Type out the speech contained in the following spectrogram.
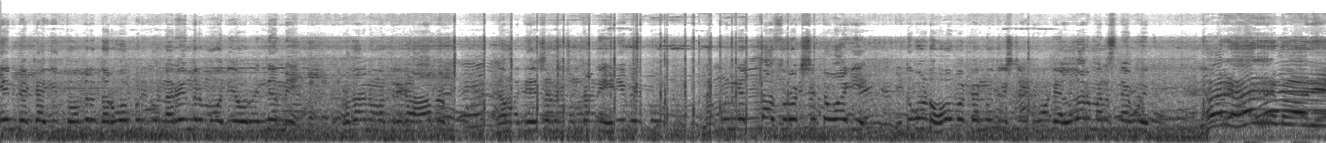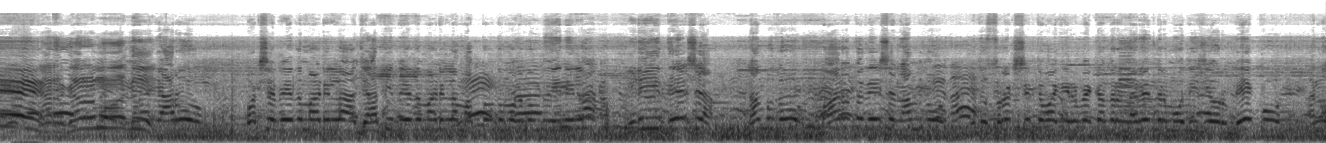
ಏನು ಬೇಕಾಗಿತ್ತು ಅಂದ್ರೆ ದರ್ವೊಬ್ಬರಿಗೂ ನರೇಂದ್ರ ಮೋದಿ ಅವರು ಇನ್ನೊಮ್ಮೆ ಪ್ರಧಾನಮಂತ್ರಿಗಳಾಗಬೇಕು ನಮ್ಮ ದೇಶದ ಚುನಾವಣೆ ಹಿಡಿಬೇಕು. ನಮ್ಮನ್ನೆಲ್ಲ ಸುರಕ್ಷಿತವಾಗಿ ಇಟ್ಕೊಂಡು ಹೋಗ್ಬೇಕನ್ನೋ ದೃಷ್ಟಿ ಇಟ್ಕೊಂಡು ಎಲ್ಲರ ಮನಸ್ಸಿನಾಗ ಇತ್ತು ಯಾರು ಪಕ್ಷ ಭೇದ ಮಾಡಿಲ್ಲ ಜಾತಿ ಭೇದ ಮಾಡಿಲ್ಲ ಮತ್ತೊಂದು ಮಗದೊಂದು ಏನಿಲ್ಲ. ಇಡೀ ದೇಶ ನಮ್ಮದು ಭಾರತ ದೇಶ ನಮ್ಮದು ಇದು ಸುರಕ್ಷಿತವಾಗಿ ಇರಬೇಕಂದ್ರೆ ನರೇಂದ್ರ ಮೋದಿಜಿ ಅವರು ಬೇಕು ಅನ್ನೋ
